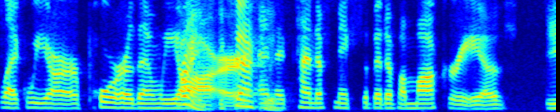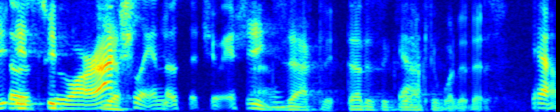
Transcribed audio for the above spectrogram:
like we are poorer than we right, are. Exactly. And it kind of makes a bit of a mockery of those it, it, who are actually yes, in those situations. Exactly. That is exactly yeah. what it is. Yeah.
